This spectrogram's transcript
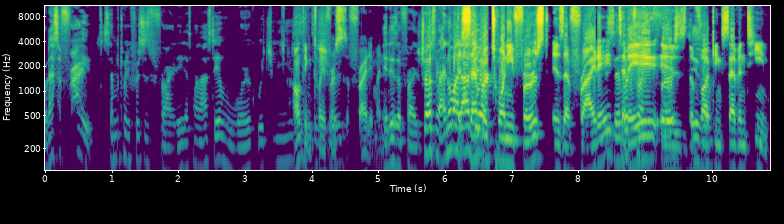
Oh, that's a Friday. December twenty first is Friday. That's my last day of work, which means I don't think 21st short- is a Friday, my nigga. It is a Friday. Trust me, I know my December last day. 21st is a Friday. December Today is the is a- fucking 17th.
